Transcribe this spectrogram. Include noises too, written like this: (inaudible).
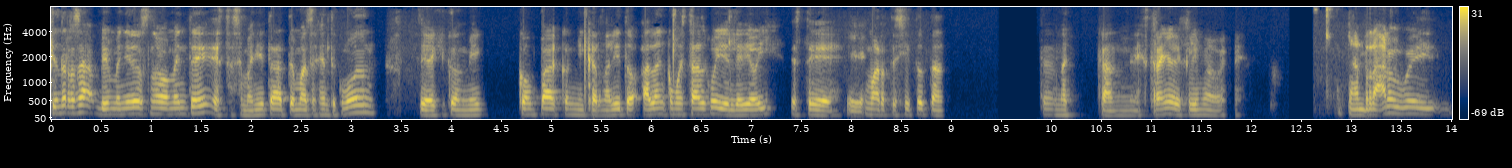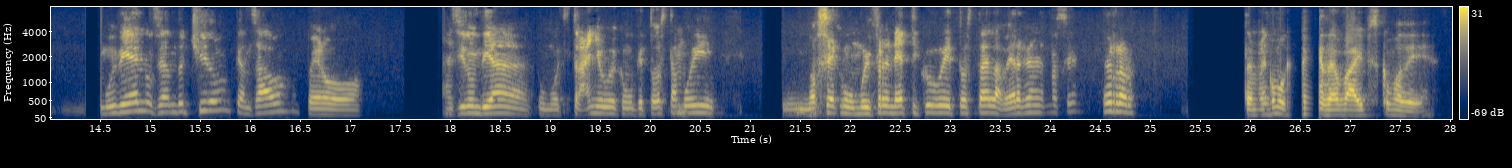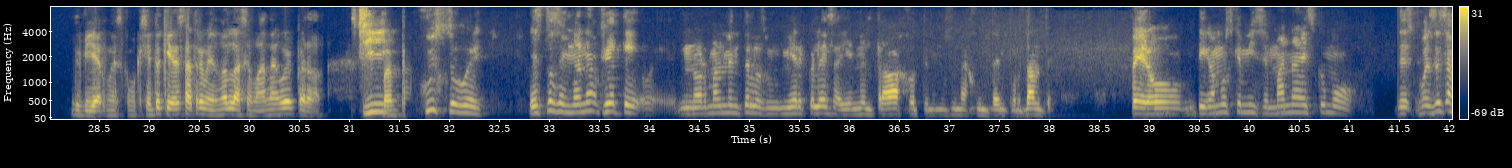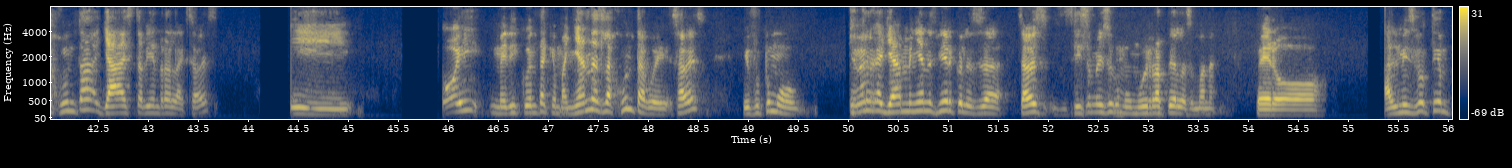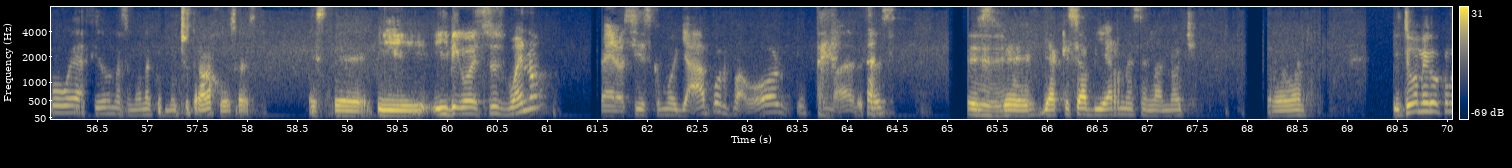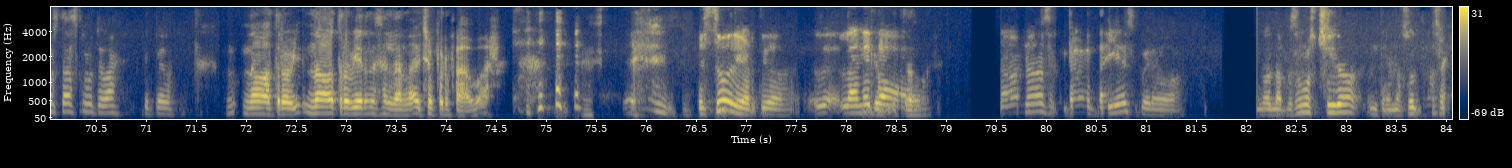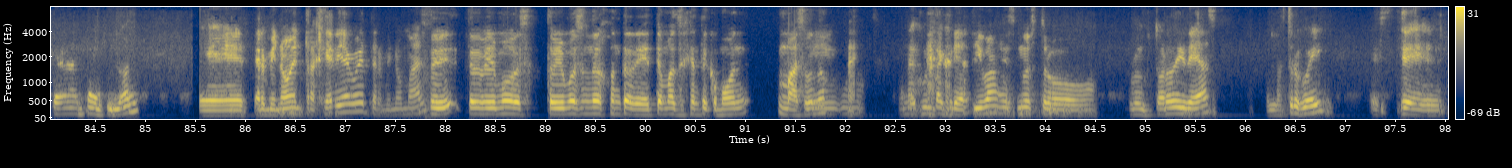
¿Qué onda, raza? Bienvenidos nuevamente esta semanita a temas de gente común. Estoy aquí con mi compa, con mi carnalito. Alan, ¿cómo estás, güey? El día de hoy, este Eh. martesito tan, tan, tan extraño de clima, güey. Tan raro, güey. Muy bien, o sea, ando chido, cansado, pero ha sido un día como extraño, güey, como que todo está muy, no sé, como muy frenético, güey, todo está de la verga, no sé, es raro. También como que da vibes como de, de viernes, como que siento que ya está terminando la semana, güey, pero Sí, justo, güey. Esta semana, fíjate, normalmente los miércoles ahí en el trabajo tenemos una junta importante, pero digamos que mi semana es como, después de esa junta ya está bien relax, ¿sabes? Y hoy me di cuenta que mañana es la junta, güey, ¿sabes? Y fue como, qué verga, ya mañana es miércoles, o sea, ¿sabes? Sí se me hizo como muy rápida la semana, pero al mismo tiempo, güey, ha sido una semana con mucho trabajo, ¿sabes? Este, y, y digo, eso es bueno, pero sí es como, ya, por favor, puta madre, ¿sabes? (laughs) sí. Este, ya que sea viernes en la noche. Pero bueno. ¿Y tú, amigo, cómo estás? ¿Cómo te va? ¿Qué pedo? No, otro, no otro viernes en la noche, por favor. (laughs) Estuvo divertido. La neta, no, no vamos a contar detalles, pero nos la pasamos chido entre nosotros acá en Tranquilón. Eh, terminó en tragedia, güey, terminó mal. Tuvi- Tuvimos, tuvimos una junta de temas de gente común más uno. Sí, una, una junta creativa, es nuestro productor de ideas, el otro güey. Este,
